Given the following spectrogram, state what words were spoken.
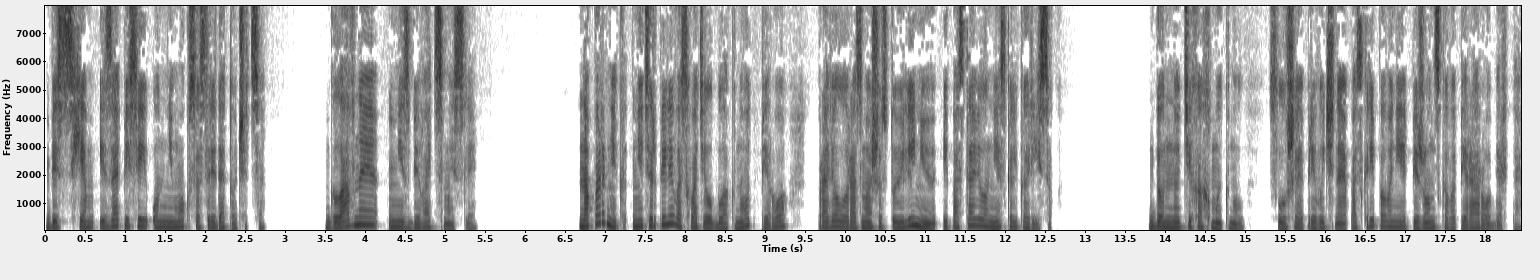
без схем и записей он не мог сосредоточиться. Главное — не сбивать с мысли. Напарник нетерпеливо схватил блокнот, перо, провел размашистую линию и поставил несколько рисок. Донно тихо хмыкнул, слушая привычное поскрипывание пижонского пера Роберта.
